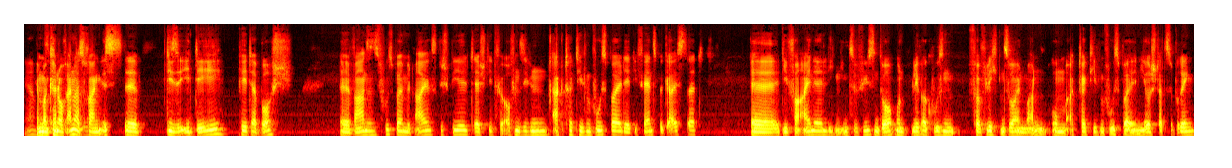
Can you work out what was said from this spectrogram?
Ja, ja man kann auch anders fragen, ist äh, diese Idee, Peter Bosch, äh, Wahnsinnsfußball mit Ajax gespielt, der steht für offensiven, attraktiven Fußball, der die Fans begeistert. Äh, die Vereine liegen ihm zu Füßen. Dortmund, Leverkusen verpflichten so einen Mann, um attraktiven Fußball in ihre Stadt zu bringen,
